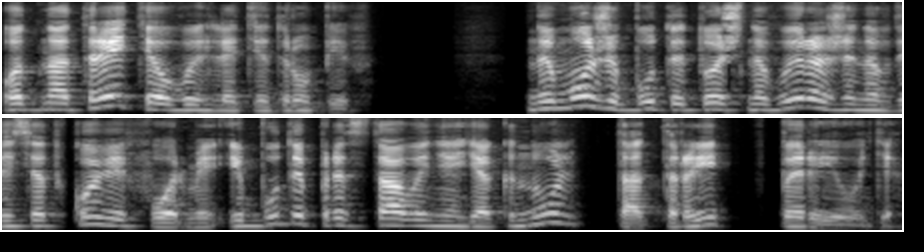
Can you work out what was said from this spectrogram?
1 третя у вигляді дробів не може бути точно виражене в десятковій формі і буде представлення як 0 та 3 в періоді.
